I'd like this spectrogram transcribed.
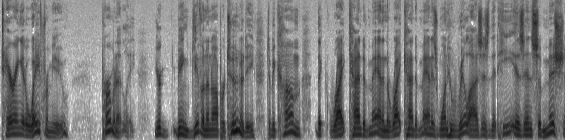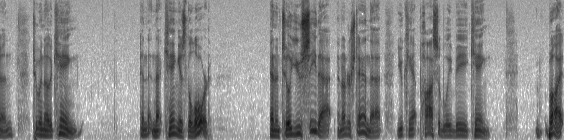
tearing it away from you permanently you're being given an opportunity to become the right kind of man. And the right kind of man is one who realizes that he is in submission to another king. And, that king is the Lord. And until you see that and understand that, you can't possibly be king. But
